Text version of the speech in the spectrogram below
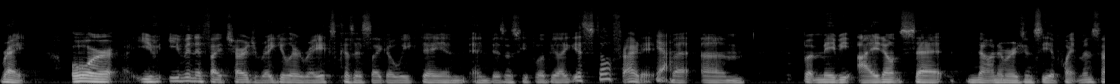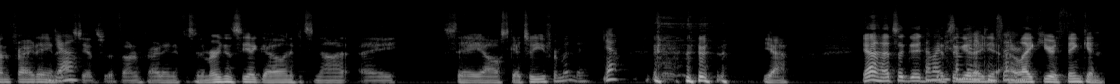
Right. Or even if I charge regular rates because it's like a weekday and, and business people would be like, it's still Friday. Yeah. But um, but maybe I don't set non-emergency appointments on Friday and Yeah. I just answer the phone on Friday. And if it's an emergency, I go. And if it's not, I say I'll schedule you for Monday. Yeah. yeah. Yeah, that's a good That that's a good idea. I like your thinking.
